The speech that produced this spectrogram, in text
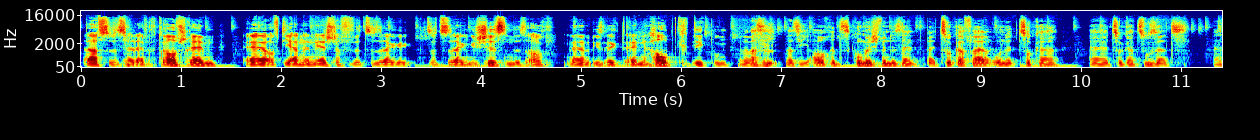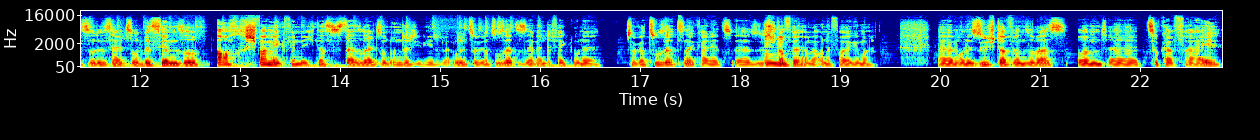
darfst du das halt einfach draufschreiben. Äh, auf die anderen Nährstoffe wird sozusagen, sozusagen geschissen. Das ist auch, ja, wie gesagt, ein Hauptkritikpunkt. Oder was ich, was ich auch jetzt komisch finde, ist halt bei zuckerfrei und ohne Zucker, äh, Zuckerzusatz. Weißt du, das ist halt so ein bisschen so, auch schwammig, finde ich, dass es da so halt so einen Unterschied gibt. Weil ohne Zuckerzusatz ist ja im Endeffekt ohne Zuckerzusatz, ne? keine äh, Süßstoffe, haben wir auch eine Folge gemacht. Ähm, ohne Süßstoffe und sowas. Und äh, zuckerfrei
